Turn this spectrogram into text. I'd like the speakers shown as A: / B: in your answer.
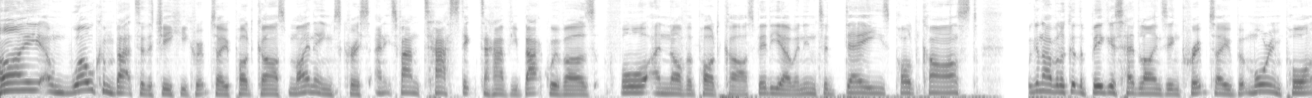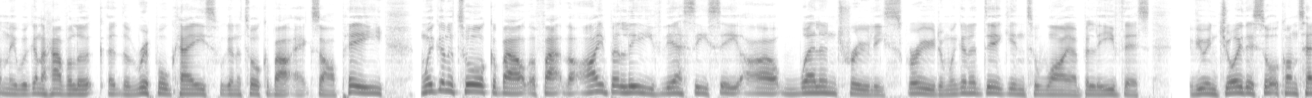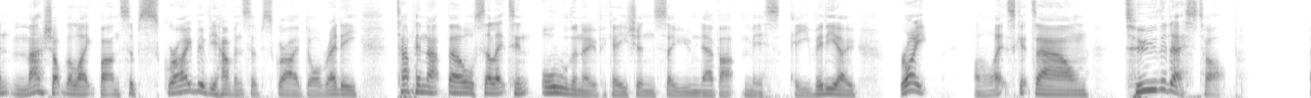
A: Hi, and welcome back to the Cheeky Crypto Podcast. My name's Chris, and it's fantastic to have you back with us for another podcast video. And in today's podcast, we're going to have a look at the biggest headlines in crypto, but more importantly, we're going to have a look at the Ripple case. We're going to talk about XRP, and we're going to talk about the fact that I believe the SEC are well and truly screwed. And we're going to dig into why I believe this. If you enjoy this sort of content, mash up the like button, subscribe if you haven't subscribed already, tapping that bell, selecting all the notifications so you never miss a video. Right, let's get down to the desktop.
